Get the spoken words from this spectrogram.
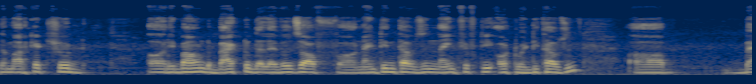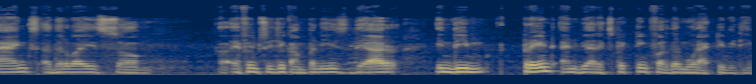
the market should uh, rebound back to the levels of uh, 19,950 or 20,000. Uh, banks, otherwise um, uh, FMCG companies, they are in the trend and we are expecting further more activity.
